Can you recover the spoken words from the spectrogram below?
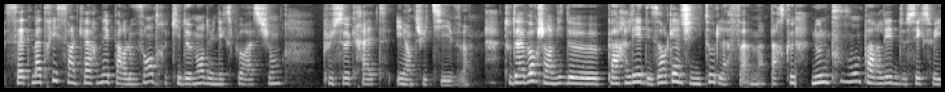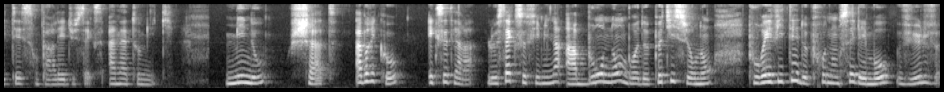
Cette matrice incarnée par le ventre qui demande une exploration plus secrète et intuitive. Tout d'abord, j'ai envie de parler des organes génitaux de la femme, parce que nous ne pouvons parler de sexualité sans parler du sexe anatomique. Minou, chatte, abricot, etc. Le sexe féminin a un bon nombre de petits surnoms pour éviter de prononcer les mots vulve,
